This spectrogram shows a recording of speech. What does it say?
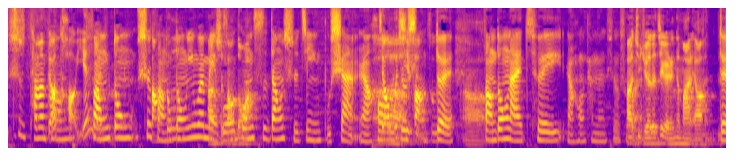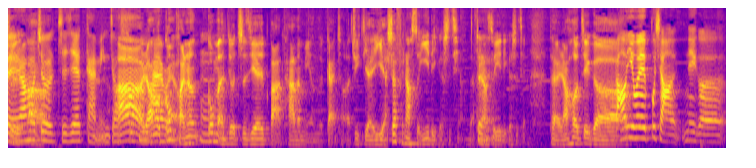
是他们比较讨厌房东，是房东，因为美国公司当时经营不善，然后交不起房租，对，房东来催，然后他们就说啊，就觉得这个人跟马里奥很对，然后就直接改名叫啊，然后公反正宫本就直接把他的名字改成了，就也也是非常随意的一个事情，非常随意的一个事情，对，然后这个，然后因为不想那个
